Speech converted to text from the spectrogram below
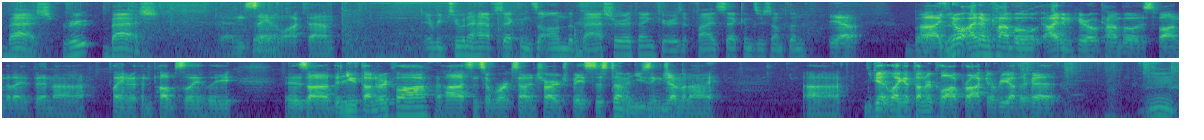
bash, root bash. yeah, insane Yeah. lockdown. Every two and a half seconds on the basher, I think, or is it five seconds or something? Yeah. But Uh, you know, item combo, item hero combo is fun that I've been uh, playing with in pubs lately. Is uh, the new Thunderclaw uh, since it works on a charge-based system and Mm-hmm. using Gemini. Uh, you get like a Thunderclaw proc every other hit.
